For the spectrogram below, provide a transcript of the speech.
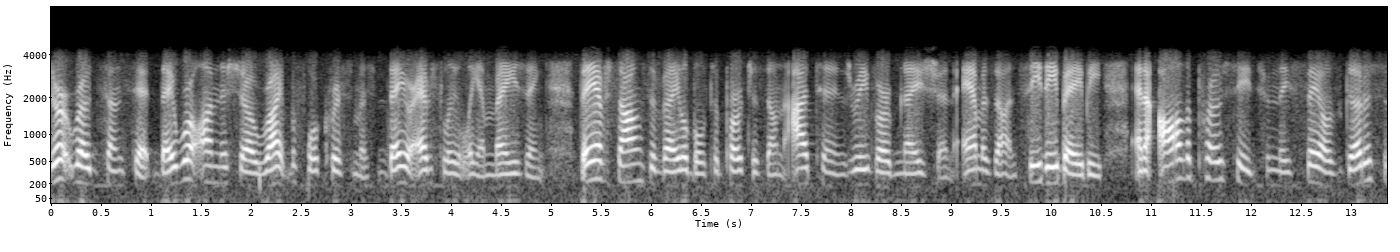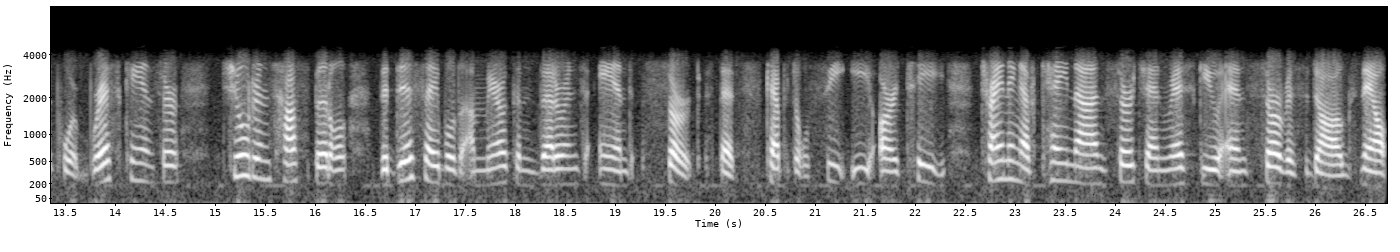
Dirt Road Sunset. They were on the show right before Christmas. They are absolutely amazing. They have songs available to purchase on iTunes, Reverb Nation, Amazon, CD Baby, and all the proceeds from these sales go to support breast cancer, Children's Hospital, the Disabled American Veterans, and CERT. That's capital C E R T, training of canine search and rescue and service dogs. Now,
